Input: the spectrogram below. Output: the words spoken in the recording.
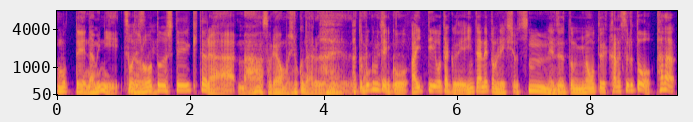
思って波に乗ろうとしてきたら、まあそれは面白くなる、あと僕みたいにこう IT オタクでインターネットの歴史をつ、うん。ねずっと見守ってるからするとただ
